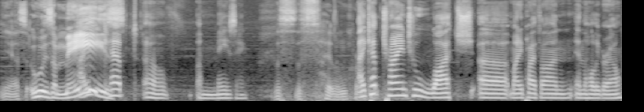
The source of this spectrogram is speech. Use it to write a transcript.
Yes. Ooh, it's a I kept oh amazing. the, the Silent Chronicle. I kept trying to watch uh, Monty Python and the Holy Grail,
